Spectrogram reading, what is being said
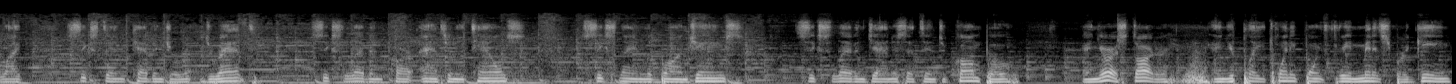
like 6'10 Kevin Durant 6'11 Karl-Anthony Towns, 6'9 LeBron James, 6'11 Giannis Antetokounmpo, and you're a starter and you play 20.3 minutes per game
